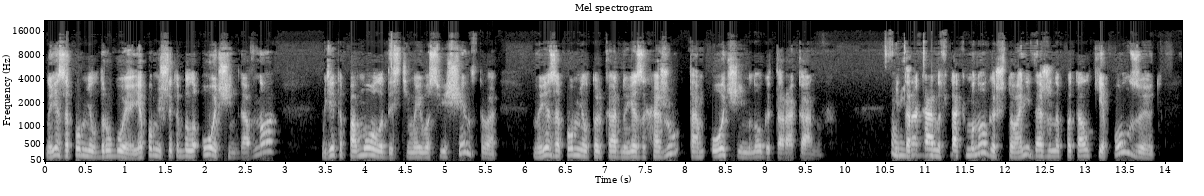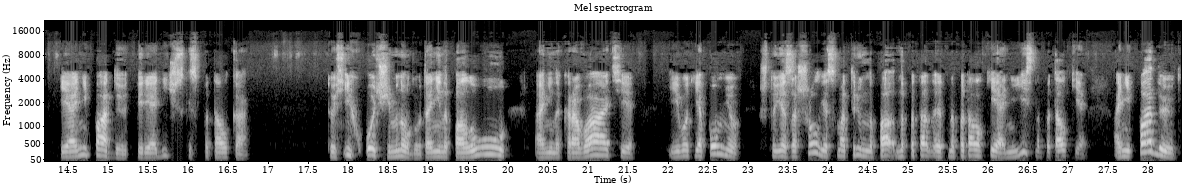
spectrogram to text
но я запомнил другое. Я помню, что это было очень давно, где-то по молодости моего священства – но я запомнил только одно. Я захожу, там очень много тараканов. И тараканов так много, что они даже на потолке ползают, и они падают периодически с потолка. То есть их очень много. Вот они на полу, они на кровати. И вот я помню, что я зашел, я смотрю на, на, на потолке, они есть на потолке, они падают,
